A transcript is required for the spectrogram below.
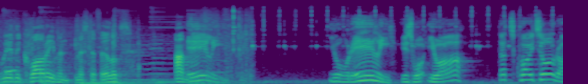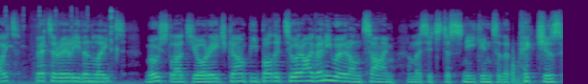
we're the quarrymen, Mr. Phillips. And Early. You're early, is what you are. That's quite all right. Better early than late. Most lads your age can't be bothered to arrive anywhere on time, unless it's to sneak into the pictures.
